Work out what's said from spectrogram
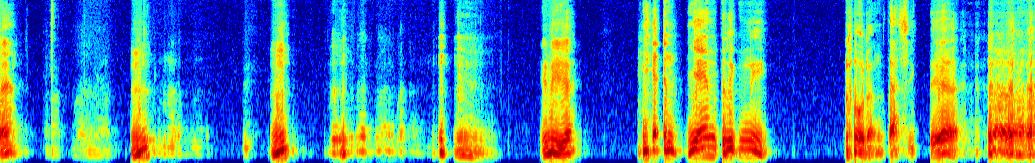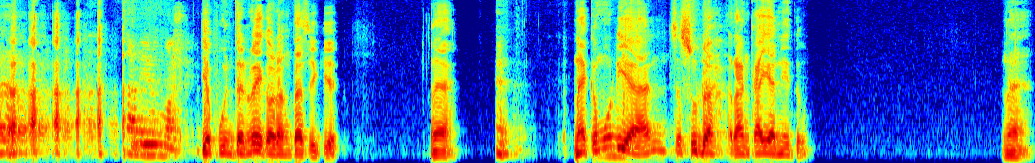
Hah? Hmm? Hmm? Hmm. Ini ya, Nyen- nyentrik nih. Orang Tasik ya. ya punten ke orang Tasik ya. Nah, nah kemudian sesudah rangkaian itu, nah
